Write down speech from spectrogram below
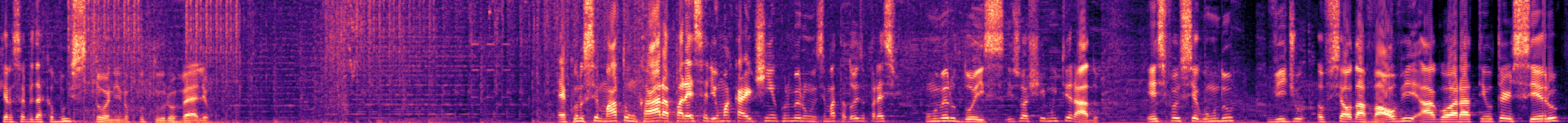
Quero saber da Cobblestone no futuro, velho. É, quando você mata um cara, aparece ali uma cartinha com o número 1. Você mata dois, aparece o número 2. Isso eu achei muito irado. Esse foi o segundo vídeo oficial da Valve. Agora tem o terceiro,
